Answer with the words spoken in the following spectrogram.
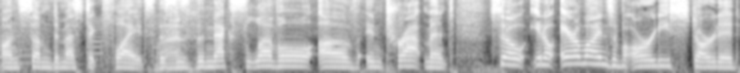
on some domestic flights. This What? is the next level of entrapment. So, you know, airlines have already started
